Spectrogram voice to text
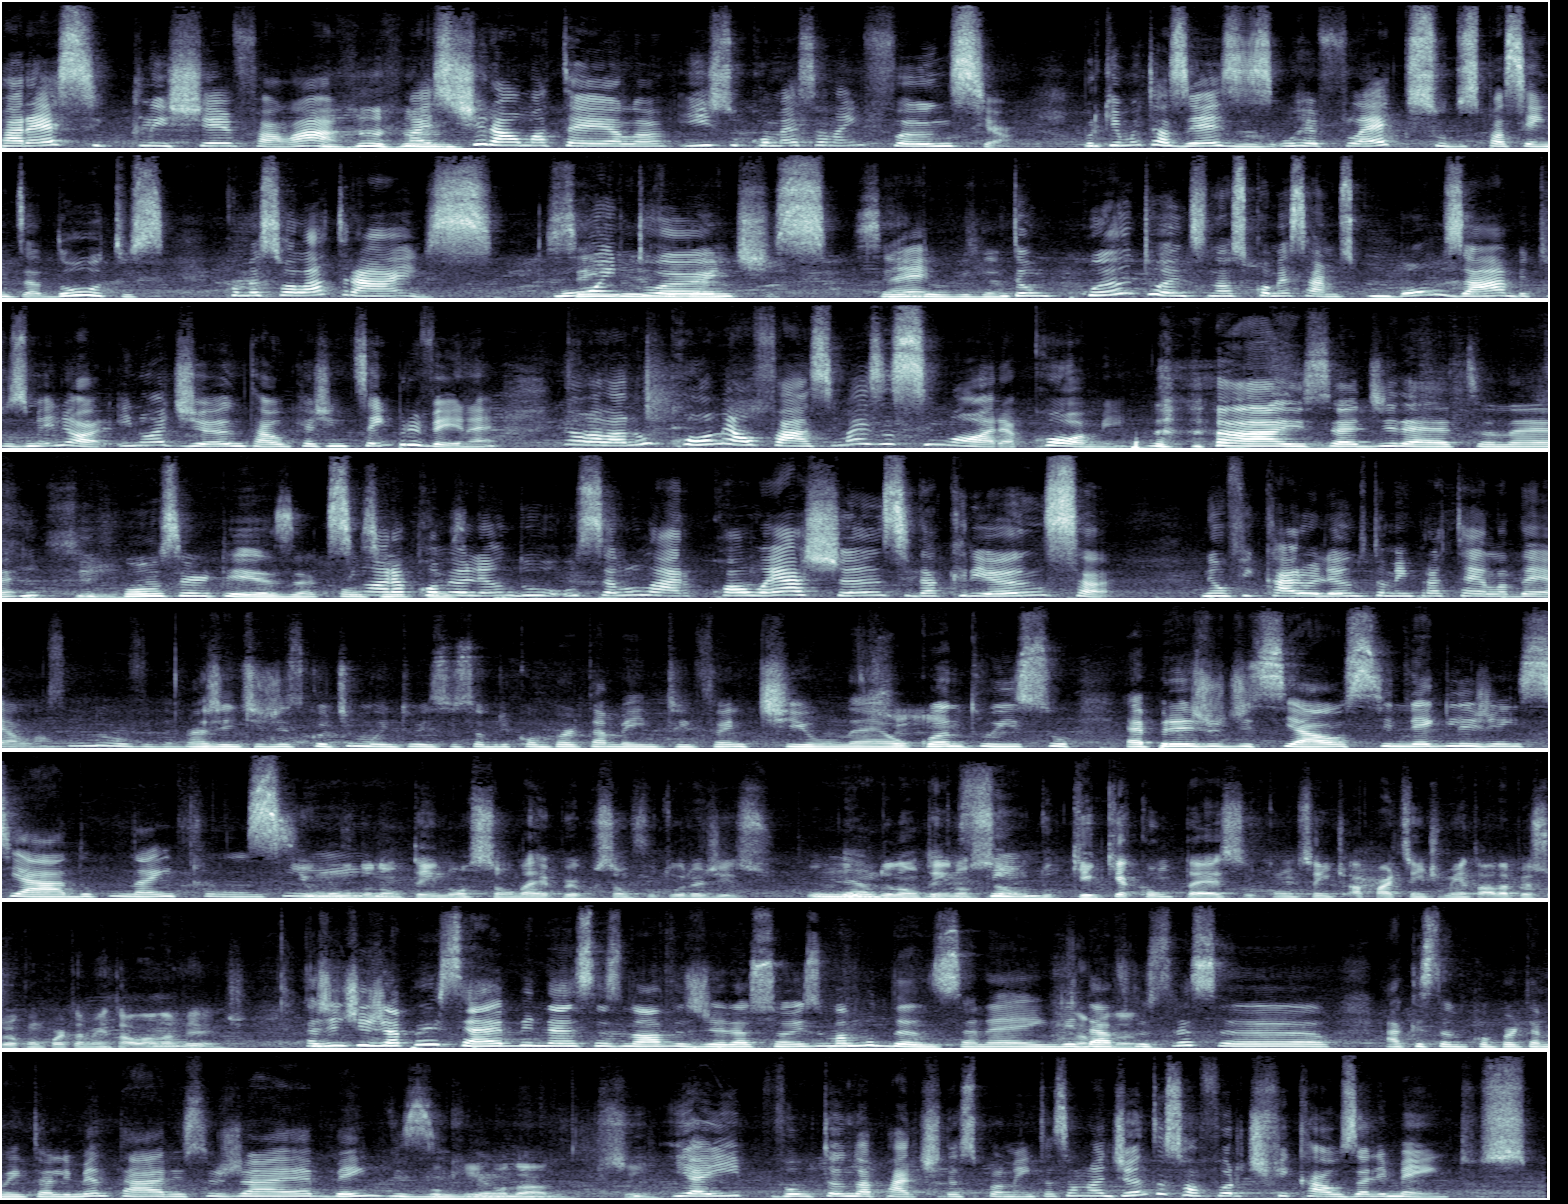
Parece clichê falar, mas tirar uma tela, isso começa na infância. Porque muitas vezes o reflexo dos pacientes adultos começou lá atrás, Sem muito dúvida. antes. Sem né? dúvida. Então, quanto antes nós começarmos com bons hábitos, melhor. E não adianta, algo que a gente sempre vê, né? Não, ela não come alface, mas a senhora come. Ah, isso é direto, né? Sim. Com certeza. A Com senhora certeza. come olhando o celular. Qual é a chance da criança não ficar olhando também para a tela dela. Sem dúvida. A gente discute muito isso sobre comportamento infantil, né? Sim. O quanto isso é prejudicial se negligenciado na infância. E o mundo não tem noção da repercussão futura disso. O não. mundo não tem noção Sim. do que, que acontece com a parte sentimental da pessoa comportamental lá é. na frente. A gente já percebe nessas novas gerações uma mudança, né? Em lidar tá frustração, a questão do comportamento alimentar, isso já é bem visível. Um pouquinho mudado, sim. E aí, voltando à parte da suplementação, não adianta só fortificar os alimentos.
